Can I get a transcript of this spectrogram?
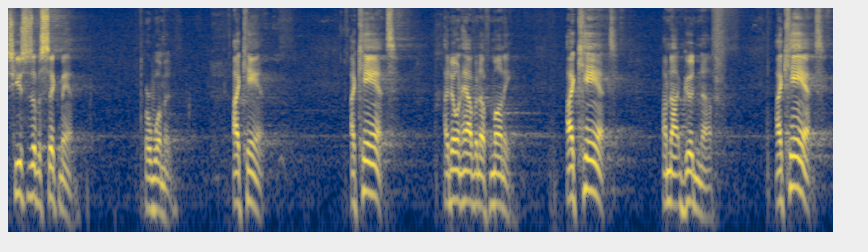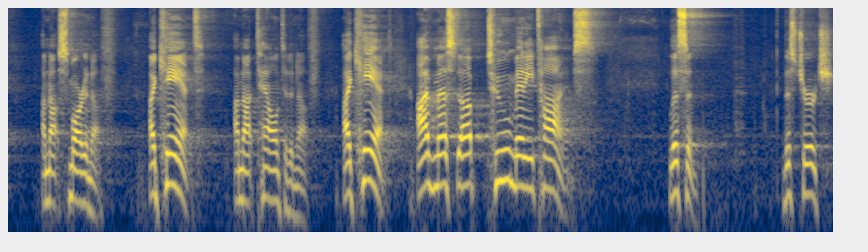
Excuses of a sick man or woman. I can't. I can't. I don't have enough money. I can't. I'm not good enough. I can't. I'm not smart enough. I can't. I'm not talented enough. I can't. I've messed up too many times. Listen, this church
